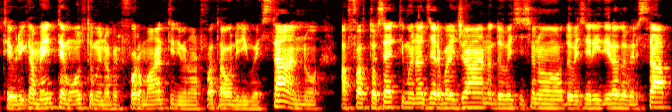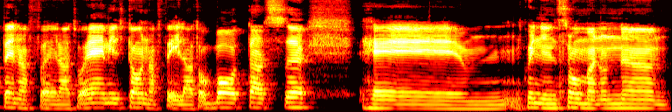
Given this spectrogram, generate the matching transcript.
teoricamente molto meno performanti di un Alfa Tauri di quest'anno. Ha fatto settimo in Azerbaijan dove si, sono, dove si è ritirato Verstappen ha failato Hamilton ha failato Bottas. Eh, quindi insomma non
